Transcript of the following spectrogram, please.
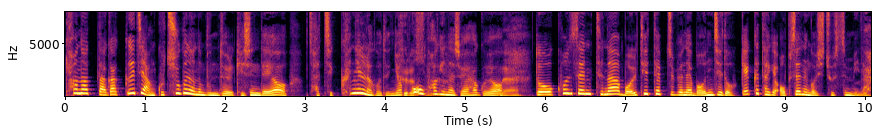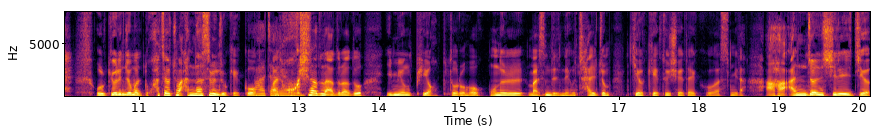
켜놨다가 끄지 않고 출근하는 분들 계신데요. 자칫 큰일 나거든요. 꼭 그렇습니다. 확인하셔야 하고요. 네. 또 콘센트나 멀티탭 주변의 먼지도 깨끗하게 없애는 것이 좋습니다. 네. 올겨울엔 정말 화재가 좀 안 났으면 좋겠고 맞아요. 혹시라도 나더라도 인명피해 없도록 오늘 말씀드린 내용 잘 좀 기억해 두셔야 될 것 같습니다. 아하 안전 시리즈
